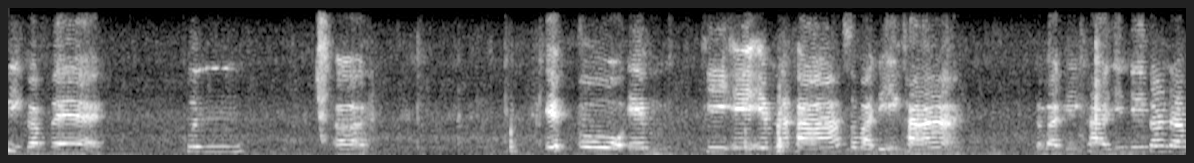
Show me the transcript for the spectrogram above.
พี่กาแฟ คุณเอ่อ S O M T A M นะคะ สวัสดีค่ะ สวัสดีค่ะ ยินดีต้อนรับ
